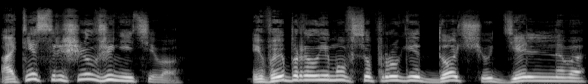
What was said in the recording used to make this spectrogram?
отец решил женить его и выбрал ему в супруге дочь удельного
